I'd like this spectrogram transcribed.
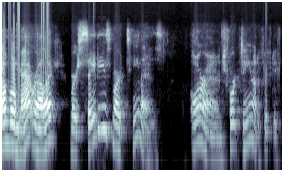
Jumbo Mat Relic, Mercedes Martinez, orange, 14 out of 50.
